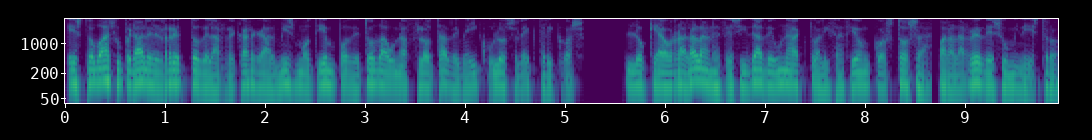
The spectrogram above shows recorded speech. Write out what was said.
Esto va a superar el reto de la recarga al mismo tiempo de toda una flota de vehículos eléctricos, lo que ahorrará la necesidad de una actualización costosa para la red de suministro.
